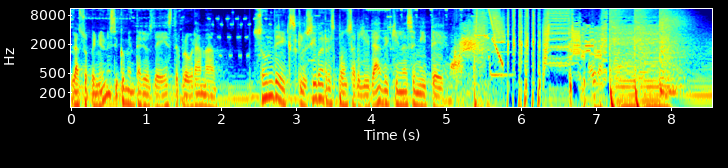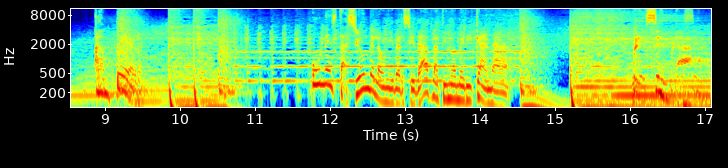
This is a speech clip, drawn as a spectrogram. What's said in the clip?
Las opiniones y comentarios de este programa son de exclusiva responsabilidad de quien las emite. Amper. Una estación de la Universidad Latinoamericana. Presenta.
